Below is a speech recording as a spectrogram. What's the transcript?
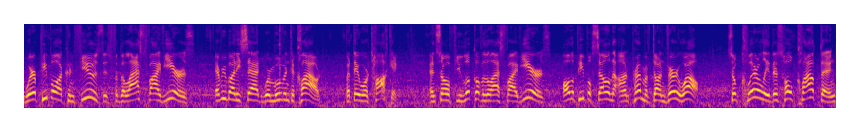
where people are confused is for the last five years, everybody said we're moving to cloud, but they were talking. And so if you look over the last five years, all the people selling to on-prem have done very well. So clearly this whole cloud thing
